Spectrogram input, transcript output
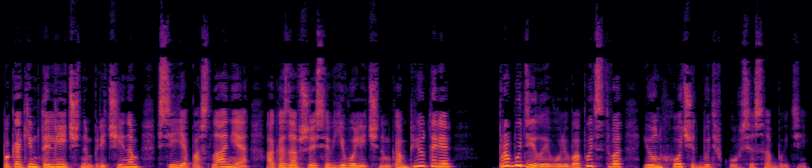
По каким-то личным причинам сие послание, оказавшееся в его личном компьютере, пробудило его любопытство, и он хочет быть в курсе событий.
